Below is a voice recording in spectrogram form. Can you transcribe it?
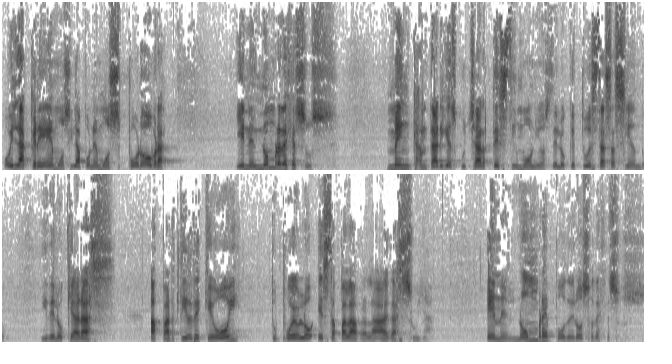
hoy la creemos y la ponemos por obra. Y en el nombre de Jesús, me encantaría escuchar testimonios de lo que tú estás haciendo y de lo que harás a partir de que hoy tu pueblo esta palabra la haga suya. En el nombre poderoso de Jesús,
